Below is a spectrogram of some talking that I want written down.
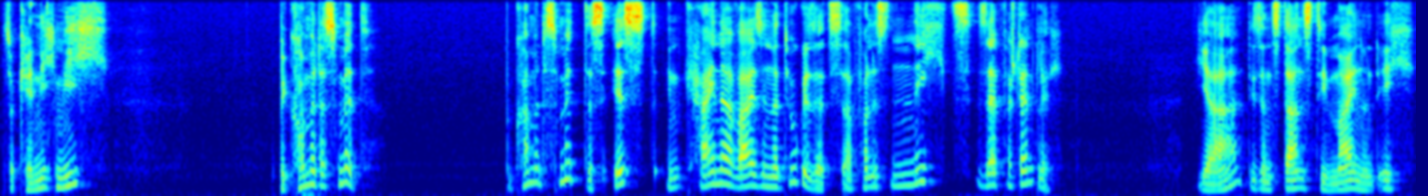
so kenne ich mich. Bekomme das mit. Bekomme das mit. Das ist in keiner Weise Naturgesetz. Davon ist nichts selbstverständlich. Ja, diese Instanz, die mein und ich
